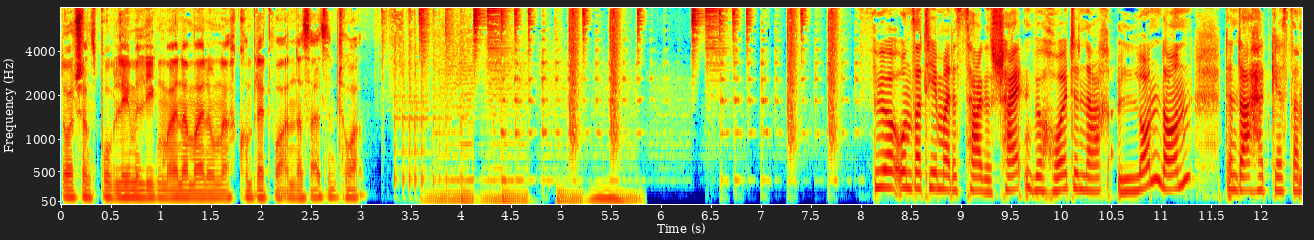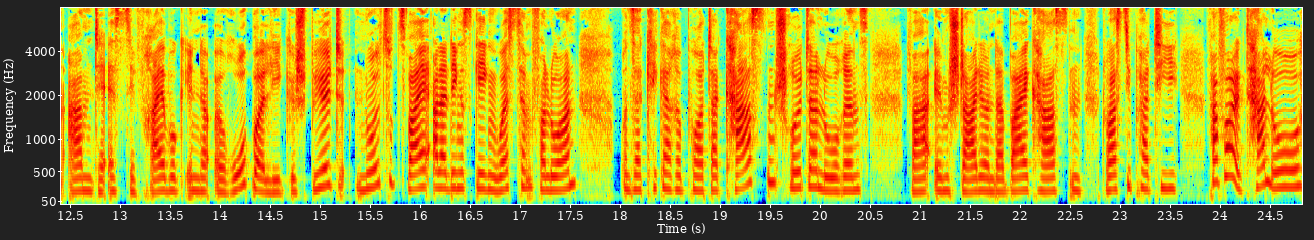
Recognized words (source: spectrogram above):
Deutschlands Probleme liegen meiner Meinung nach komplett woanders als im Tor. Für unser Thema des Tages schalten wir heute nach London, denn da hat gestern Abend der SC Freiburg in der Europa League gespielt. 0 zu 2 allerdings gegen West Ham verloren. Unser Kicker-Reporter Carsten Schröter-Lorenz war im Stadion dabei. Carsten, du hast die Partie verfolgt. Hallo.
